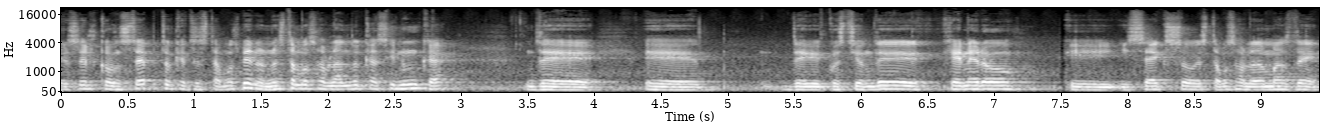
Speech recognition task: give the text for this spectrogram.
es el concepto que te estamos viendo. No estamos hablando casi nunca de, eh, de cuestión de género y, y sexo. Estamos hablando más de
